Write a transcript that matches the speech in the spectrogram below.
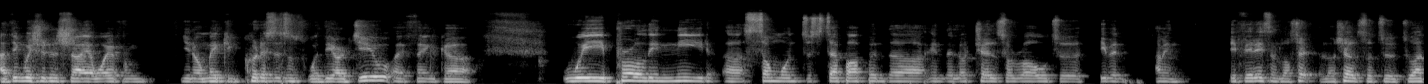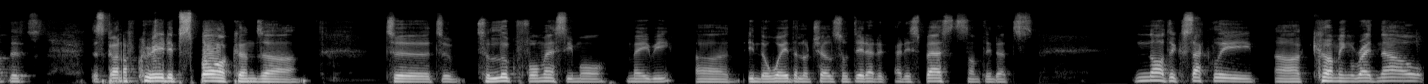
I think we shouldn't shy away from you know making criticisms where they are due. I think uh, we probably need uh, someone to step up in the in the Lo role to even. I mean, if it isn't Lo to to add this this kind of creative spark and uh, to to to look for Messi more maybe uh, in the way that Lo did at, at his best, something that's not exactly uh, coming right now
